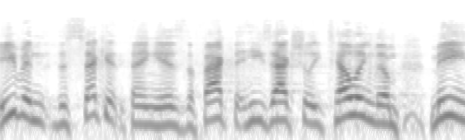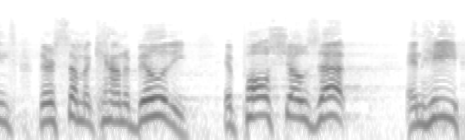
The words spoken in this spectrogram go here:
Even the second thing is the fact that he's actually telling them means there's some accountability. If Paul shows up and he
